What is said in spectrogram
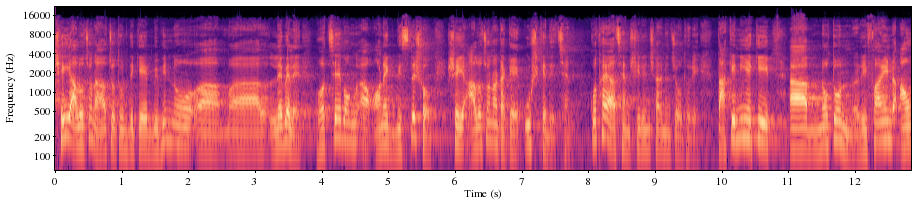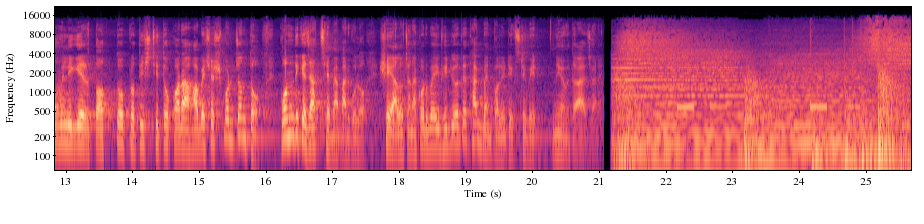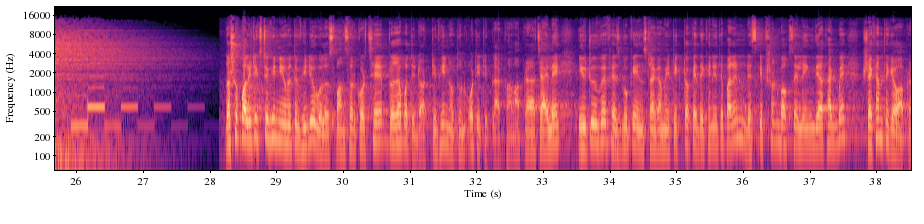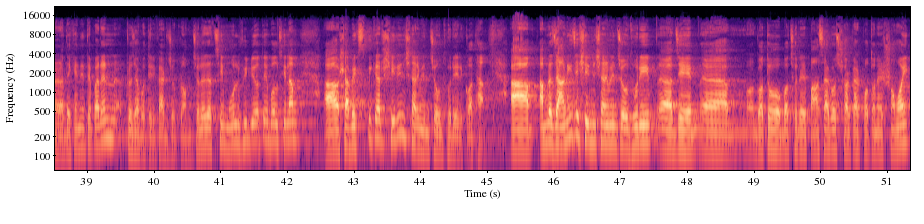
সেই আলোচনা চতুর্দিকে বিভিন্ন লেভেলে হচ্ছে এবং অনেক বিশ্লেষক সেই আলোচনাটাকে উস্কে দিচ্ছেন। কোথায় আছেন শিরিন শারমিন চৌধুরী? তাকে নিয়ে কি নতুন রিফাইন্ড আওয়ামী লীগের তত্ত্ব প্রতিষ্ঠিত করা হবে শেষ পর্যন্ত? কোন দিকে যাচ্ছে ব্যাপারগুলো? সেই আলোচনা করবে এই ভিডিওতে। থাকবেন পলিটিক্স টিভির নিয়মিত আয়োজনে। দর্শক পলিটিক্স টিভি নিয়মিত ভিডিওগুলো স্পন্সর করছে প্রজাপতি ডট টিভি নতুন ওটিটি প্ল্যাটফর্ম আপনারা চাইলে ইউটিউবে ফেসবুকে ইনস্টাগ্রামে টিকটকে দেখে নিতে পারেন। ডিসক্রিপশন বক্সে লিঙ্ক দেওয়া থাকবে। সেখান থেকেও আপনারা দেখে নিতে পারেন প্রজাপতির কার্যক্রম। চলে যাচ্ছি মূল ভিডিওতে, বলছিলাম সাবেক স্পিকার শিরিন শারমিন চৌধুরীর কথা। আমরা জানি যে শিরিন শারমিন চৌধুরী যে গত বছরের পাঁচ আগস্ট সরকার পতনের সময়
